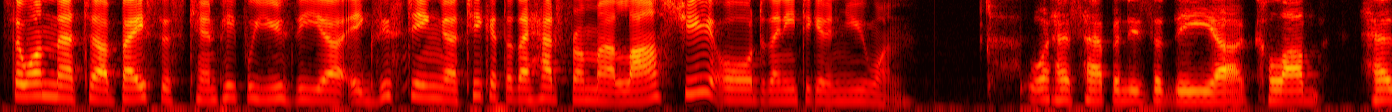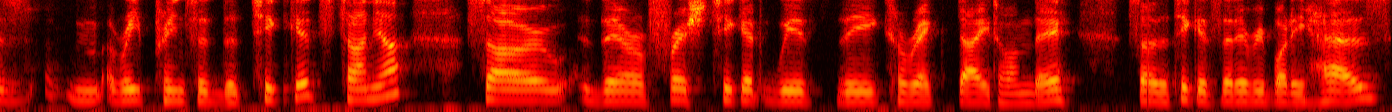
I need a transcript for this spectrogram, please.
So, on that uh, basis, can people use the uh, existing uh, ticket that they had from uh, last year, or do they need to get a new one? What has happened is that the uh, club has reprinted the tickets, Tanya. So they're a fresh ticket with the correct date on there. So the tickets that everybody has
